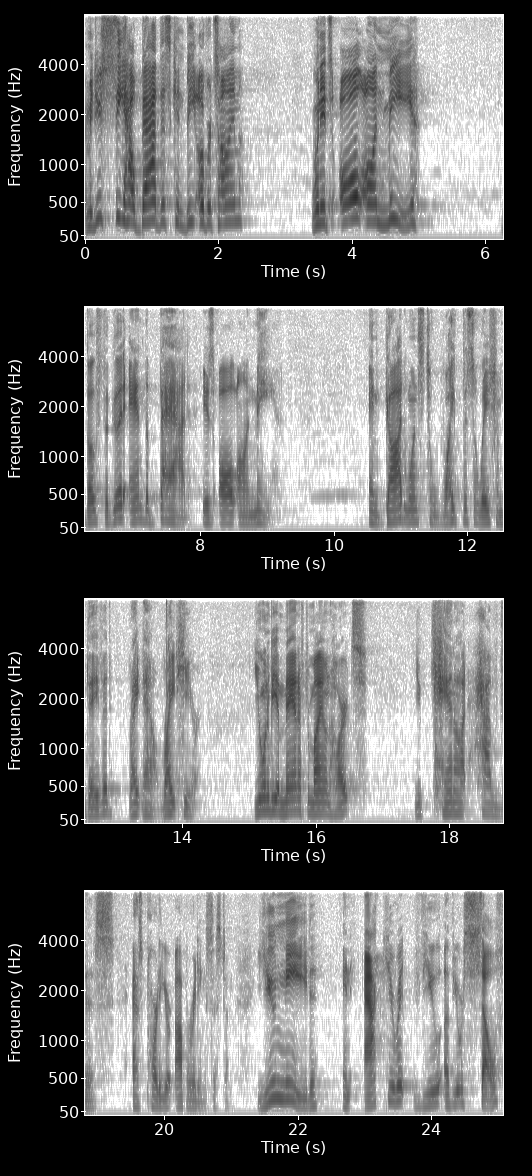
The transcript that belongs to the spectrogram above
I mean, do you see how bad this can be over time? When it's all on me, both the good and the bad is all on me. And God wants to wipe this away from David right now, right here. You want to be a man after my own heart? You cannot have this as part of your operating system. You need an accurate view of yourself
